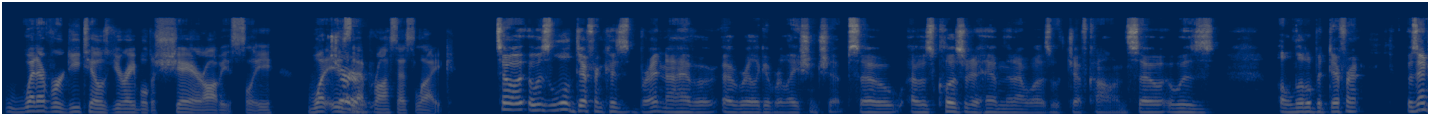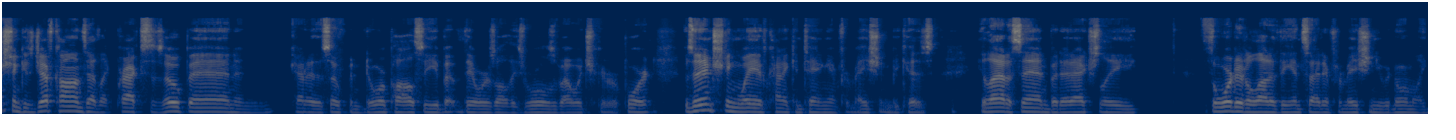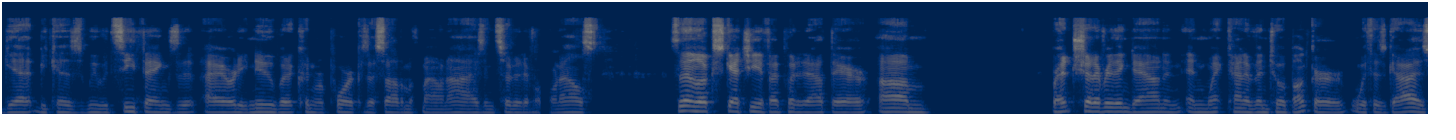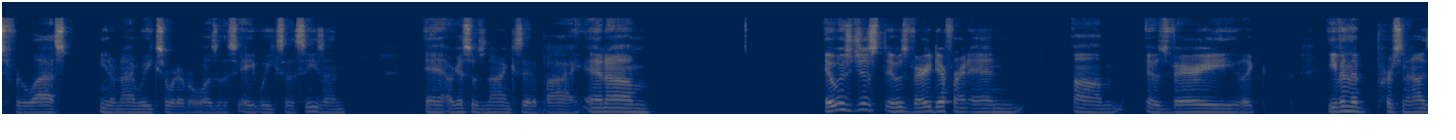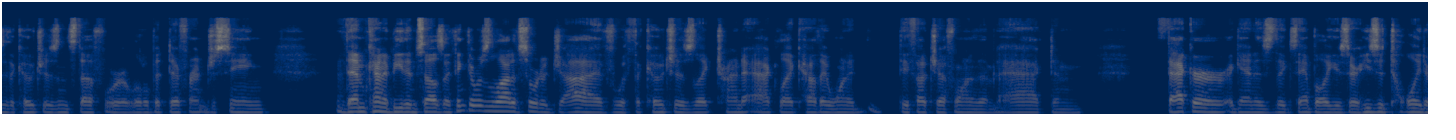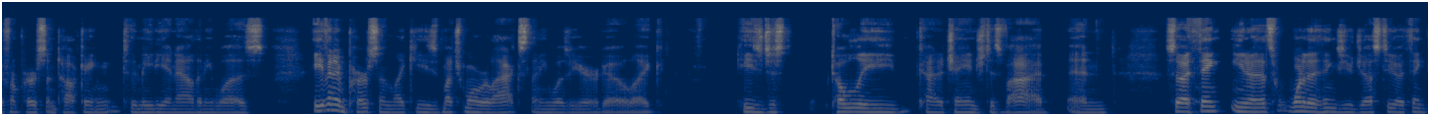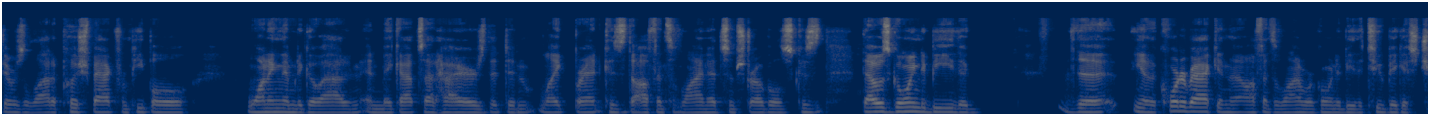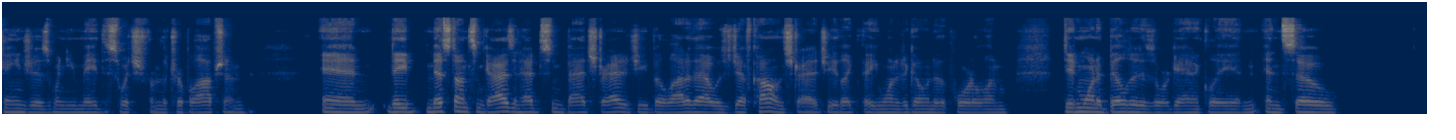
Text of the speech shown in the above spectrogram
whatever details you're able to share, obviously. What sure. is that process like? So it was a little different because Brent and I have a, a, really good relationship. So I was closer to him than I was with geoff Collins. So it was a little bit different. It was interesting because geoff Collins had like practices open and kind of this open door policy, but there was all these rules about what you could report. It was an interesting way of kind of containing information because he allowed us in, but it actually thwarted a lot of the inside information you would normally get because we would see things that I already knew, but I couldn't report because I saw them with my own eyes, and so did everyone else so then it looks sketchy if I put it out there. Um, Brent shut everything down and, and went kind of into a bunker with his guys for the last, you know, nine weeks or whatever it was, this eight weeks of the season. And I guess it was nine because they had a bye. And um it was just it was very different and um it was very like even the personalities of the coaches and stuff were a little bit different just seeing them kind of be themselves. I think there was a lot of sort of jive with the coaches like trying to act like how they wanted they thought geoff wanted them to act and thacker again is the example i use there. He's a totally different person talking to the media now than he was even in person like he's much more relaxed than he was a year ago like he's just totally kind of changed his vibe and so I think, you know, that's one of the things you adjust to. I think there was a lot of pushback from people wanting them to go out and, and make outside hires that didn't like Brent because the offensive line had some struggles because that was going to be the the you know the quarterback and the offensive line were going to be the two biggest changes when you made the switch from the triple option and they missed on some guys and had some bad strategy but a lot of that was geoff collins strategy like they wanted to go into the portal and didn't want to build it as organically. And and so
